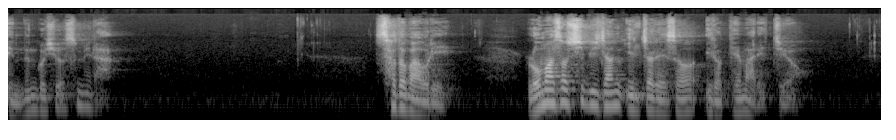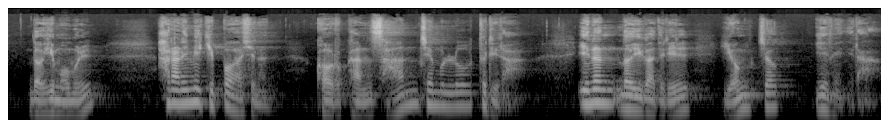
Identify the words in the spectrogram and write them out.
있는 것이었습니다. 사도 바울이 로마서 12장 1절에서 이렇게 말했지요. 너희 몸을 하나님이 기뻐하시는 거룩한 산 제물로 드리라. 이는 너희가 드릴 영적 예배니라.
